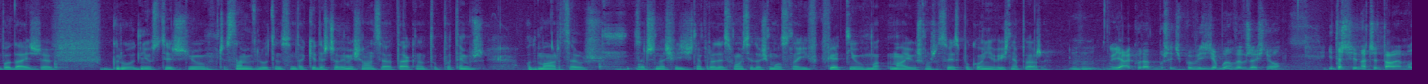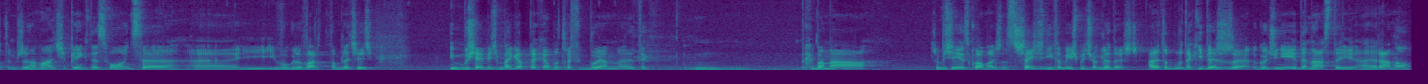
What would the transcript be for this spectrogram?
bodajże w grudniu, styczniu, czasami w lutym są takie deszczowe miesiące, a tak, no to potem już od marca już zaczyna świecić naprawdę słońce dość mocno i w kwietniu, ma, maju już można sobie spokojnie wyjść na plażę. Mhm. Ja akurat muszę ci powiedzieć, ja byłem we wrześniu i też się naczytałem o tym, że na Malcie piękne słońce e, i, i w ogóle warto tam lecieć. I musiałem mieć mega pecha, bo trafi, byłem e, tak, mm, chyba na, żeby się nie skłamać, no z 6 dni to mieliśmy ciągle deszcz. Ale to był taki deszcz, że o godzinie 11 rano,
